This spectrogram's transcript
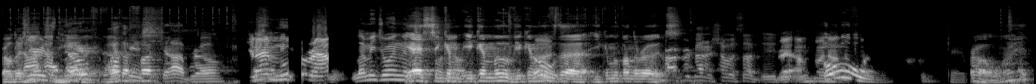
bro, there's no, What fucking fuck? bro. Can I move around? Let me join the. Yes, you can. Now. You can move. You can oh. move the. You can move on the roads. Crawford, better show us up, dude. Right, I'm going oh. Okay, bro. what?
